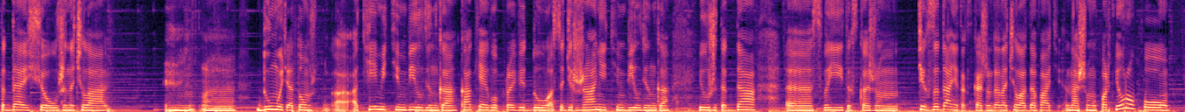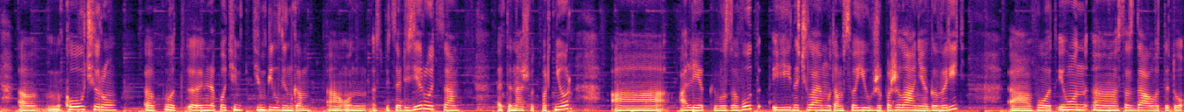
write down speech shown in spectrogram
тогда еще уже начала думать о том, о теме тимбилдинга, как я его проведу, о содержании тимбилдинга. И уже тогда э, свои, так скажем, тех заданий, так скажем, да, начала давать нашему партнеру по э, коучеру, вот именно по тим, тимбилдингам он специализируется. Это наш вот партнер, а Олег его зовут, и начала ему там свои уже пожелания говорить, а, вот, и он создал вот эту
